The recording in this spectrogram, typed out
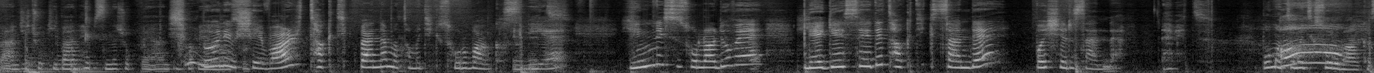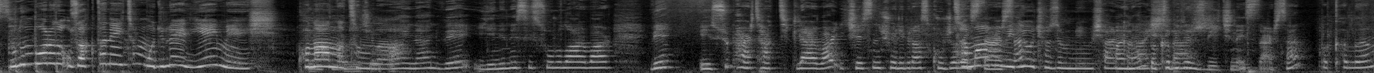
Bence çok iyi. Ben hepsini de çok beğendim. Şimdi Haberin böyle bir olsun. şey var. Taktik bende matematik soru bankası Evet. diye. Yeni nesil sorular diyor ve LGS'de taktik sende, başarı sende. Evet. Bu matematik Aa, soru bankası. Bunun bu arada uzaktan eğitim modülü hediyeymiş. Konu Evet anlatımlı. anneciğim, Aynen ve yeni nesil sorular var ve e, süper taktikler var. İçerisini şöyle biraz kurcala Tamamen istersen. video çözümlüymüş arkadaşlar. Aynen bakabiliriz bir içine istersen. Bakalım.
